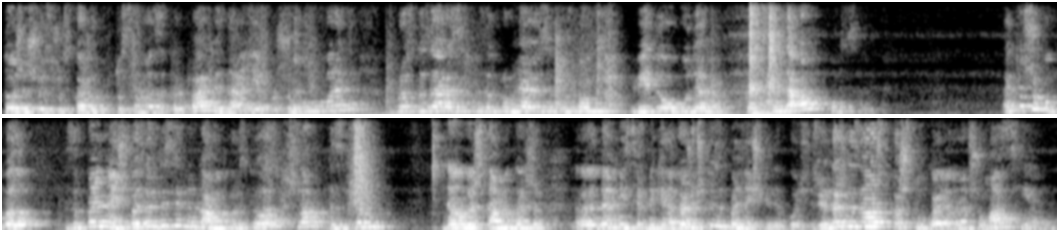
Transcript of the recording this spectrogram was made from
теж щось розкажу про те саме Закарпаття, да, є про що поговорити. Просто зараз закругляюся, бо знову відео буде завжди. О, господи. А ти що купила? Запальничку. Я завжди сірниками користувалася, пішла з цим двома вершками, каже, «Е, дай мені сірники. Вона каже, чого ти запальнички не хочеш? Я навіть не знала, що така штука. Я думаю, що газ є. Ну.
